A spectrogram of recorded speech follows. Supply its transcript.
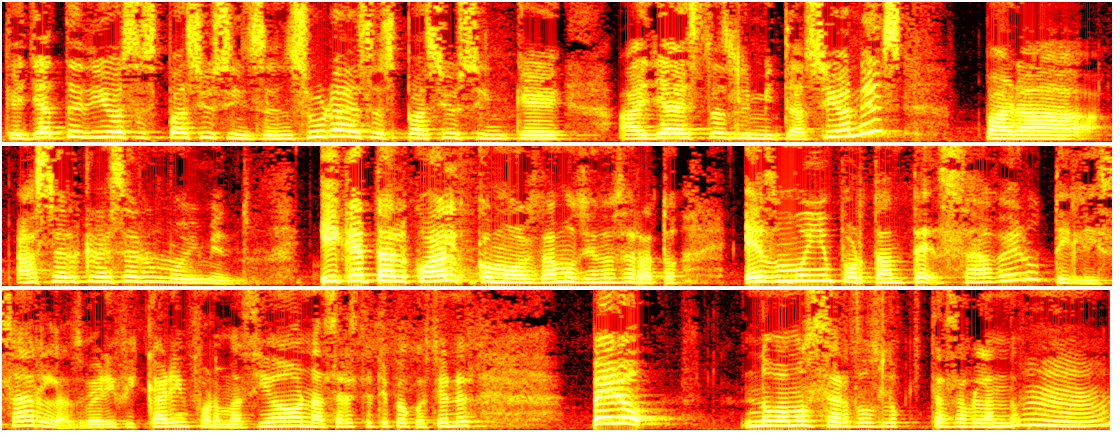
que ya te dio ese espacio sin censura, ese espacio sin que haya estas limitaciones para hacer crecer un movimiento. Y que tal cual, como estamos diciendo hace rato, es muy importante saber utilizarlas, verificar información, hacer este tipo de cuestiones, pero no vamos a ser dos loquitas hablando. Mm.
